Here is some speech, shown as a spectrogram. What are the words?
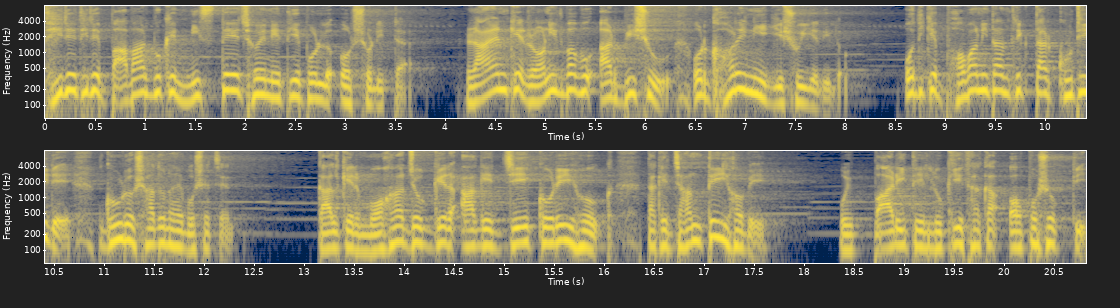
ধীরে ধীরে বাবার বুকে নিস্তেজ হয়ে নেতিয়ে পড়ল ওর শরীরটা। রায়নকে রনিতবাবু আর বিশু ওর ঘরে নিয়ে গিয়ে শুইয়ে দিল। ওদিকে ভবানীতান্ত্রিক তার কুটিরে গূঢ় সাধনায় বসেছেন। কালকের মহাযজ্ঞের আগে যে করেই হোক, তাকে জানতেই হবে ওই বাড়িতে লুকিয়ে থাকা অপশক্তি,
